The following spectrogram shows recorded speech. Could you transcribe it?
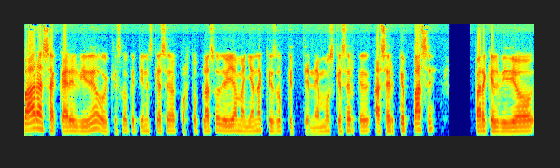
para sacar el video, qué es lo que tienes que hacer a corto plazo de hoy a mañana, qué es lo que tenemos que hacer, que hacer que pase para que el video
